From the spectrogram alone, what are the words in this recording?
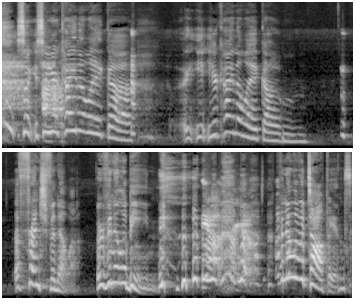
so, so you're kind of like uh, you're kind of like um, a French vanilla or vanilla bean. yeah, there we go. vanilla with toppings.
